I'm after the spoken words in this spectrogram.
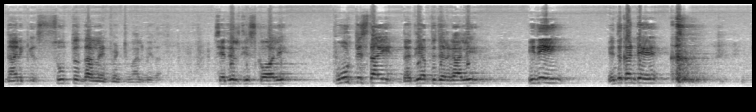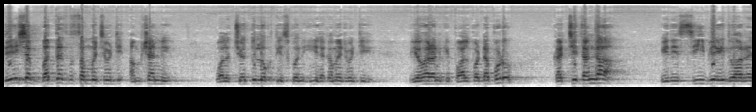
దానికి సూత్రధారులైనటువంటి వాళ్ళ మీద చర్యలు తీసుకోవాలి. పూర్తి స్థాయి దర్యాప్తు జరగాలి. ఇది ఎందుకంటే దేశ భద్రతకు సంబంధించినటువంటి అంశాన్ని వాళ్ళ చేతుల్లోకి తీసుకొని ఈ రకమైనటువంటి వ్యవహారానికి పాల్పడ్డప్పుడు ఖచ్చితంగా ఇది సిబిఐ ద్వారానే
